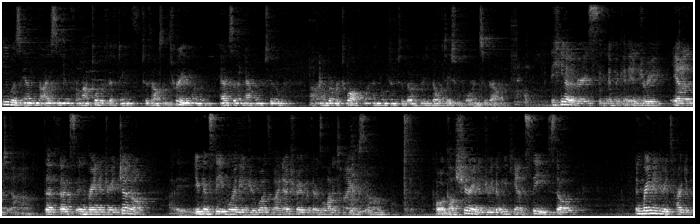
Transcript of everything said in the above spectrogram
he was in the ICU from October 15th, 2003, when the accident happened, to uh, November 12th, when they moved into the rehabilitation floor in Sioux Valley. He had a very significant injury, and uh, the effects in brain injury in general, uh, you can see where the injury was by an x-ray, but there's a lot of times um, shearing injury that we can't see. So in brain injury, it's hard to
